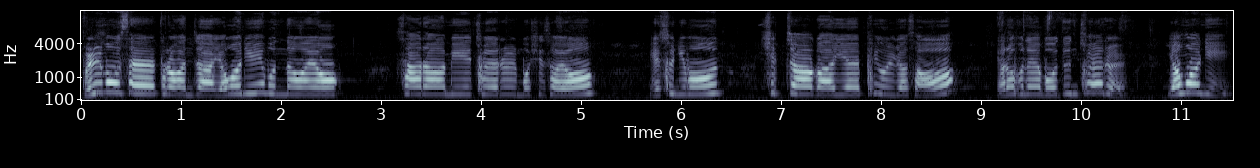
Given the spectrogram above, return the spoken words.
불못에 들어간 자 영원히 못 나와요. 사람이 죄를 못 씻어요. 예수님은 십자가에 피 흘려서 여러분의 모든 죄를 영원히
